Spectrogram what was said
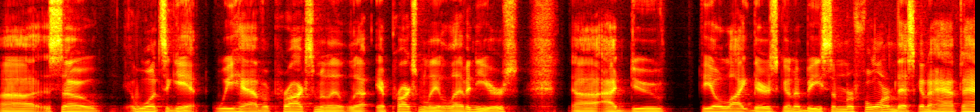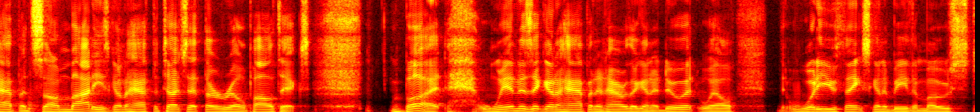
Uh, so once again, we have approximately approximately 11 years. Uh, I do feel like there's going to be some reform that's going to have to happen. Somebody's going to have to touch that third rail of politics. But when is it going to happen, and how are they going to do it? Well, what do you think is going to be the most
